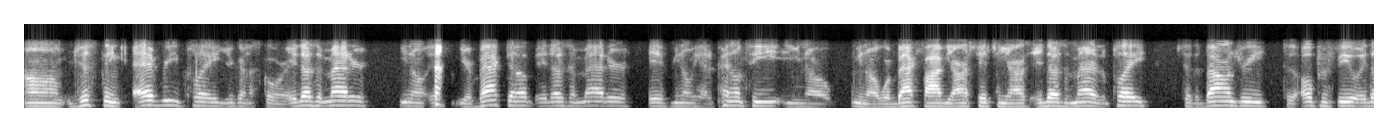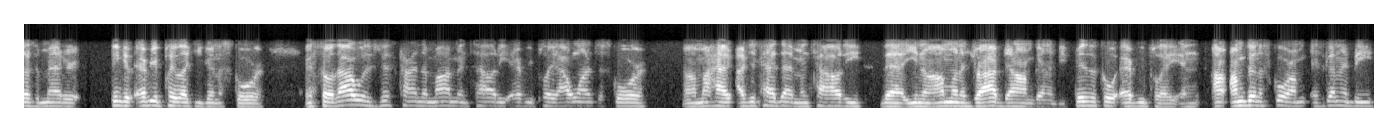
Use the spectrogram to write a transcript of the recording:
um, just think every play you're gonna score. It doesn't matter, you know, if you're backed up. It doesn't matter if you know we had a penalty. You know, you know we're back five yards, 15 yards. It doesn't matter the play to the boundary to the open field. It doesn't matter. Think of every play like you're gonna score. And so that was just kind of my mentality. Every play I wanted to score. Um, I had I just had that mentality that you know I'm gonna drive down. I'm gonna be physical every play, and I, I'm gonna score. I'm, it's gonna be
